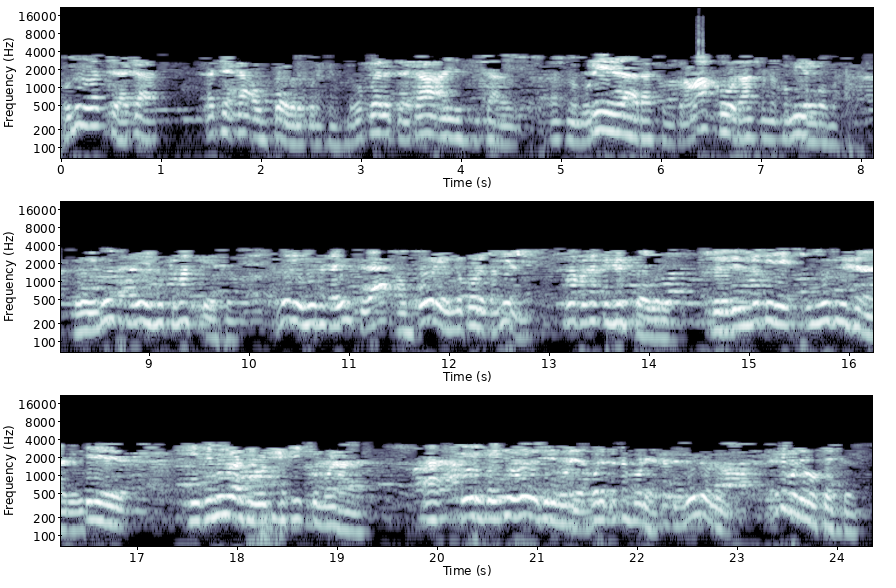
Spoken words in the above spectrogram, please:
Cuando uno da de acá, da de acá a un pobre, por ejemplo. Vos puedes dar de acá a alguien necesitado. Das una moneda, das un trabajo, das una comida, algo más. Pero el Gemut Hasadim es mucho más que eso. El Gemut Hasadim se da a un pobre y a un no pobre también. Una persona que no es pobre, pero que no tiene un multimillonario, que tiene 15 mil dólares en el bolsillo así como nada. Ah, tiene un colectivo nuevo y tiene monedas. ¿Vos le prestás monedas? ¿Estás entendiendo o no? ¿Por qué ponemos esto?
